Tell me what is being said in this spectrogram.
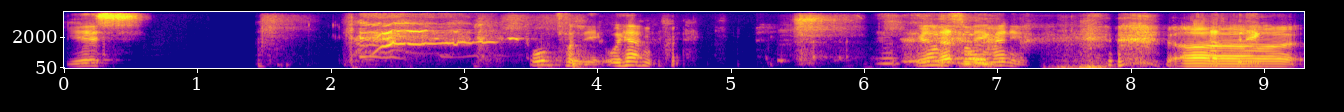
Yes. Hopefully, we have we have That's so big. many. Uh,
